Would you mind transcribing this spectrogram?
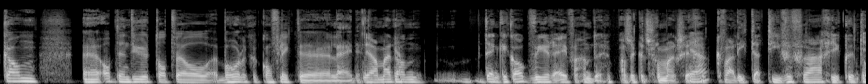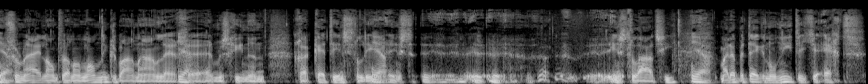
kan op den duur tot behoorlijke conflicten leiden. Ja, maar dan denk ik ook weer even aan de, als ik het zo mag zeggen, Ja. kwalitatieve vraag. Je kunt op Ja. zo'n eiland wel een landingsbaan aanleggen en misschien een raketinstallatie. Inst, eh, eh, eh. Maar dat betekent nog niet dat je echt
